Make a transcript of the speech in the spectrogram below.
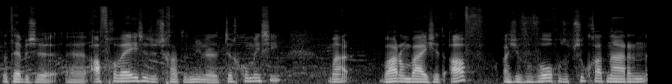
Dat hebben ze uh, afgewezen, dus gaat het nu naar de terugcommissie. Maar waarom wijs je het af als je vervolgens op zoek gaat naar een,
